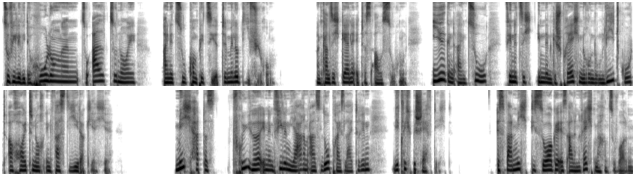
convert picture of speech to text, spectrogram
zu viele Wiederholungen, zu alt, zu neu, eine zu komplizierte Melodieführung. Man kann sich gerne etwas aussuchen. Irgendein zu findet sich in den Gesprächen rund um Liedgut auch heute noch in fast jeder Kirche. Mich hat das früher in den vielen Jahren als Lobpreisleiterin wirklich beschäftigt. Es war nicht die Sorge, es allen recht machen zu wollen,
